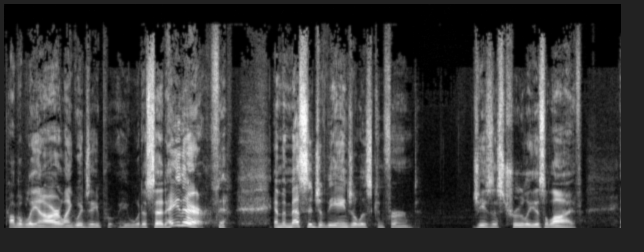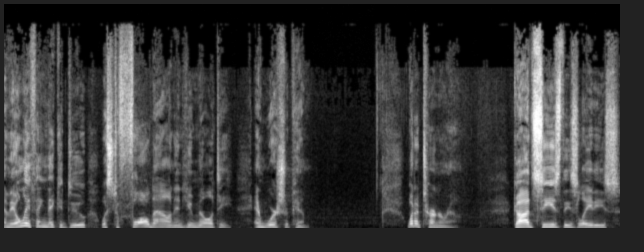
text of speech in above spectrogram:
Probably in our language, he, he would have said, Hey there. and the message of the angel is confirmed. Jesus truly is alive. And the only thing they could do was to fall down in humility and worship Him. What a turnaround. God sees these ladies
